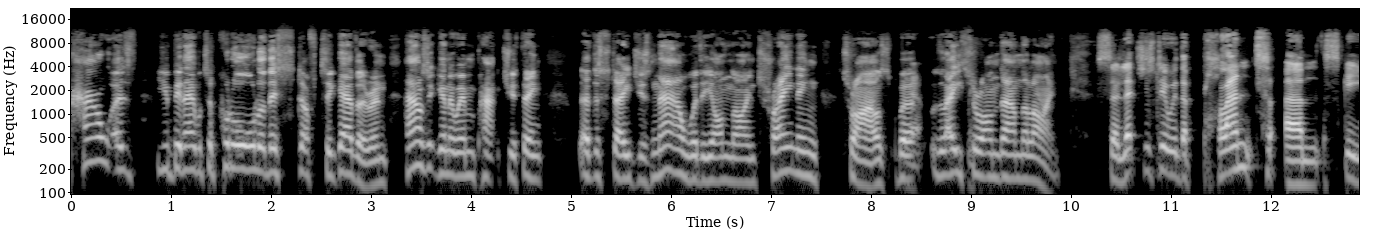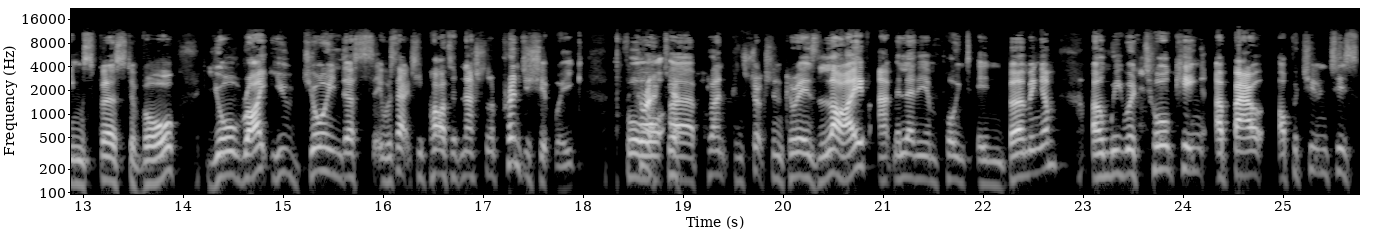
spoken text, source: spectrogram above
How has you been able to put all of this stuff together, and how's it going to impact, you think, at the stages now with the online training trials, but yeah. later on down the line? So let's just deal with the plant um, schemes first of all. You're right. You joined us. It was actually part of National Apprenticeship Week for Correct, yeah. uh, Plant Construction Careers live at Millennium Point in Birmingham. And we were talking about opportunities,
